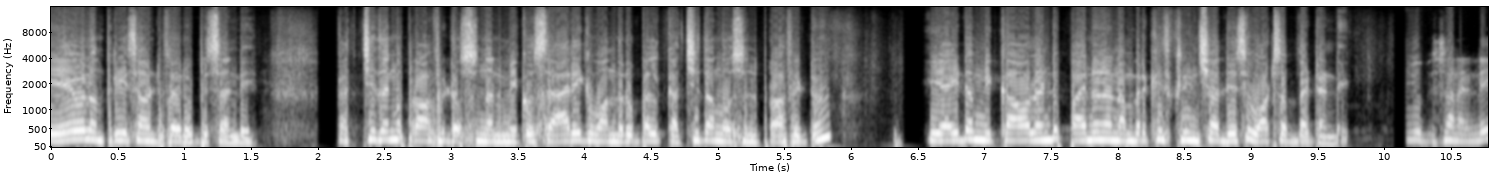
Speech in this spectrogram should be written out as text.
కేవలం త్రీ సెవెంటీ ఫైవ్ రూపీస్ అండి. ఖచ్చితంగా ప్రాఫిట్ వస్తుందండి మీకు. శారీకి వంద రూపాయలు ఖచ్చితంగా వస్తుంది ప్రాఫిట్ ఈ ఐటమ్ మీకు కావాలంటే పైన నంబర్కి స్క్రీన్ షాట్ చేసి వాట్సాప్ పెట్టండి. చూపిస్తానండి.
